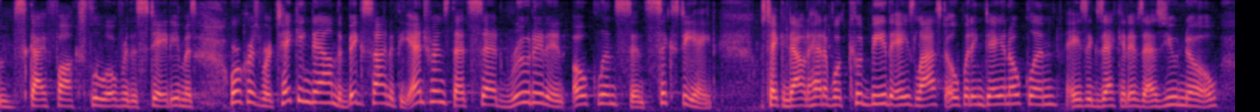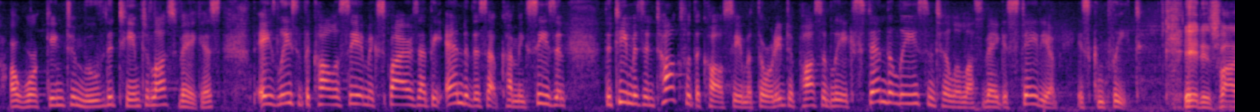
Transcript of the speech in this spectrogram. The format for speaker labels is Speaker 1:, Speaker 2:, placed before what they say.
Speaker 1: Um, Sky Fox flew over the stadium as workers were taking down the big sign at the entrance that said rooted in Oakland since 68. It was taken down ahead of what could be the A's last opening day in Oakland. A's executives, as you know, are working to move the team to Las Vegas. The A's lease at the Coliseum expires at the end of this upcoming season. The team is in talks with the Coliseum Authority to possibly extend the lease until a Las Vegas stadium is complete.
Speaker 2: It is five.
